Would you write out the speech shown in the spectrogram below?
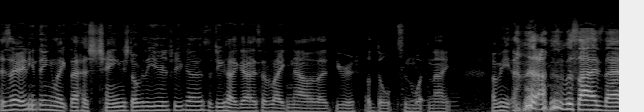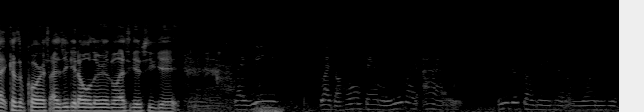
is there anything like that has changed over the years for you guys? That you guys have like now that you're adults and whatnot? I mean, besides that, because of course, as you get older, the less gifts you get. Like we, like the whole family, we was like, alright, we just gonna get each other one gift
